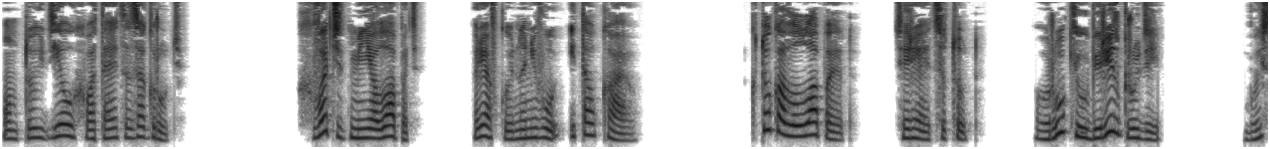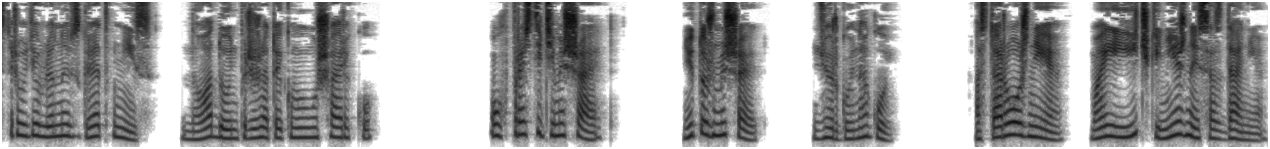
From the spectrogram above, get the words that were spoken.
Он то и дело хватается за грудь. «Хватит меня лапать!» Рявкаю на него и толкаю. «Кто кого лапает?» Теряется тот. «Руки убери с груди!» Быстрый удивленный взгляд вниз, на ладонь, прижатую к моему шарику. «Ох, простите, мешает!» «Не тоже мешает!» Дергаю ногой. «Осторожнее! Мои яички — нежные создания!»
